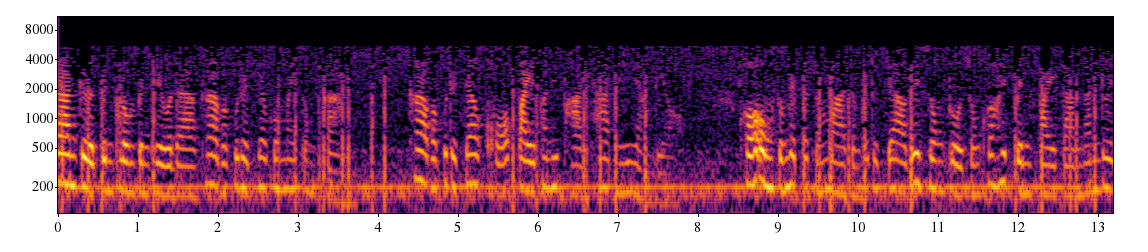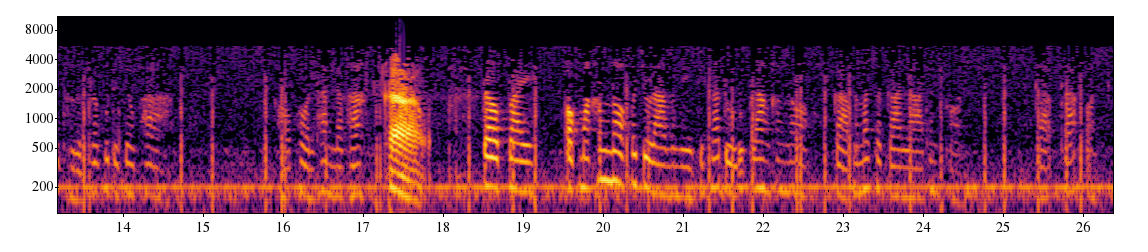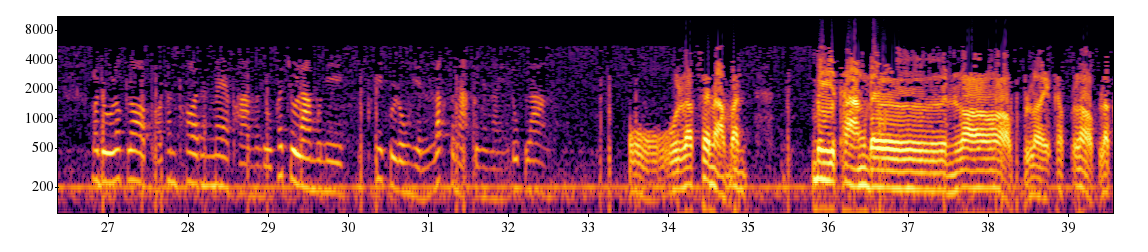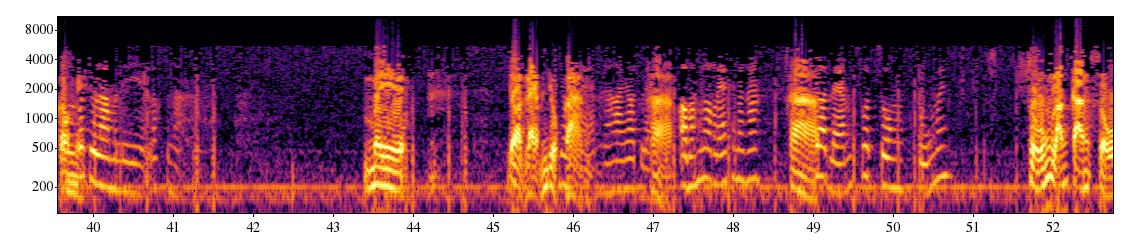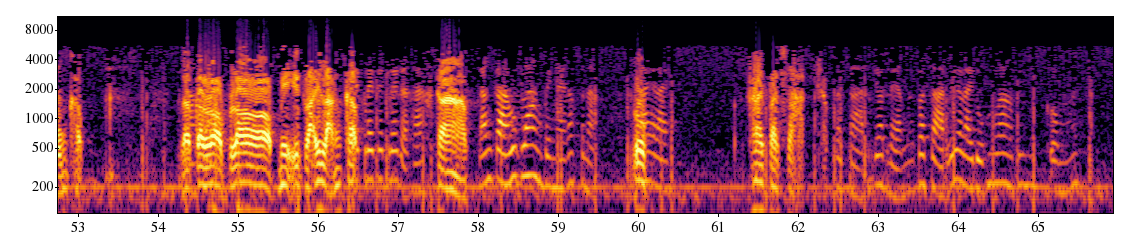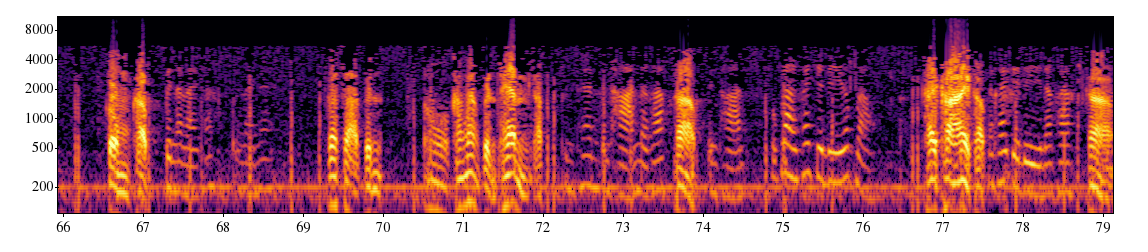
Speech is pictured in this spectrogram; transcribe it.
การเกิดเป็นพรหมเป็นเทวดาข้าพระพุทธเจ้าก็ไม่ต้องการข้าพระพุทธเจ้าขอไปพระนิพพานชาตินี้อย่างเดียว ขอองค์สมเด็จพระสัมมาสัมพุทธเจ้าได้ทรงโปรดสงเคราะห์ให้เป็นไปตามนั้นด้วยเถิดพระพุทธเจ้าค่ะขอพรท่านนะคะ ครับ ต่อไป ออกมาข้างนอกพระจุลามณีสิคะดูรูปร่างข้างนอก กราบนมัสการลาท่านก่อน กราบพระก่อน มาดูรอบๆพอท่านพ่อท่านแม่พามาดูพระจุลามณีที่คุณลุงเห็นลักษณะเป็นยังไงรูปร่าง โอ้ลักษณะมันมีทางเดินรอบเลยครับ รอบแล้วก็องค์มีพระจุลามณีลักษณะเป็นมี ยอดแหลมอยู่ยอดกลางแหลมนะคะยอดแหลมครับออกมาข้างนอกแล้วใช่ไหมคะครับยอดแหลมสวดทรงสูงไหมสูงหลังกลางสูงครับ แล้วก็รอบรอบมีอีกหลายหลังครับเล็กๆเล็กๆเหรอคะครับหลังกลางรูปร่างเป็นไงลักษณะรูปคล้ายอะไรคล้ายปราสาทครับประสาทยอดแหลมมันประสาทหรืออะไรดูข้างล่างซึ่งกลมไหมกลมครับ เป็นอะไรคะเป็นอะไรแน่ปราสาทเป็น โอ้ข้างล่างเป็นแท่นครับ เป็นแท่นเป็นฐานเหรอคะครับ เป็นฐานรูปร่างคล้ายเจดีย์หรือเปล่าคล้ายๆครับคล้ายเจดีย์นะคะ ครับ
